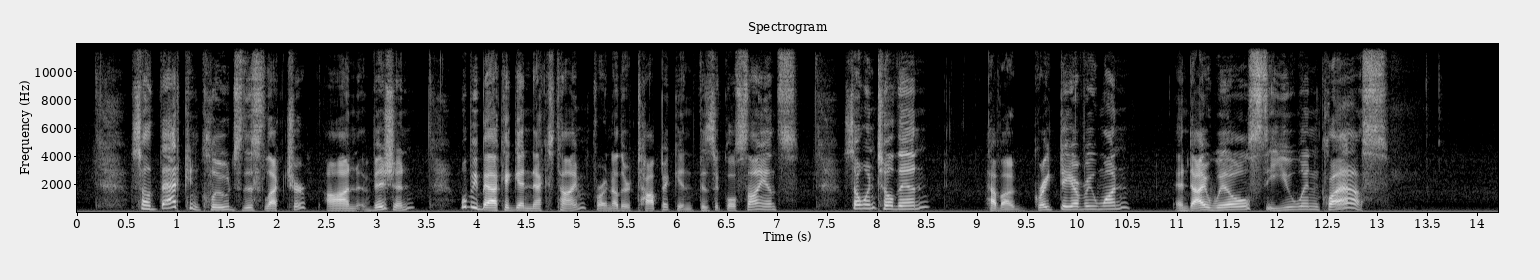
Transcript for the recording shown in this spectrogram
So that concludes this lecture on vision. We'll be back again next time for another topic in physical science. So until then, have a great day, everyone, and I will see you in class.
